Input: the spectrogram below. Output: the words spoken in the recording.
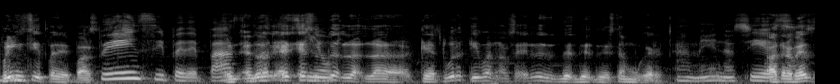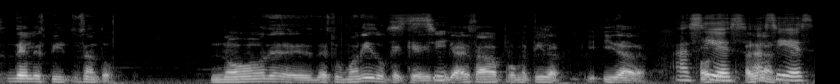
príncipe de paz. Príncipe de paz. Entonces, esa es la, criatura que iban a nacer de, esta mujer. Amén, así es. A través del Espíritu Santo. No de, su marido, que, ya estaba prometida y, dada. Así es, así es.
